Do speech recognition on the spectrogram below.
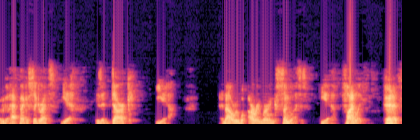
we got half pack of cigarettes? Yeah. Is it dark? Yeah. And now are we, are we wearing sunglasses? Yeah. Finally, hit it.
